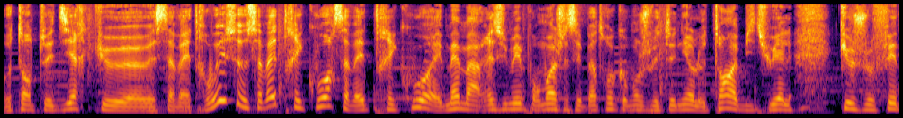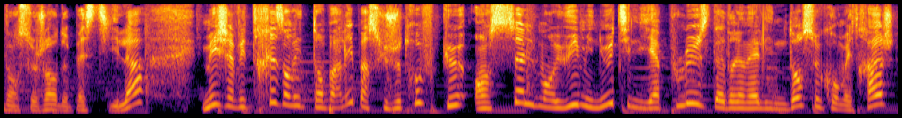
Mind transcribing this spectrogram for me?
autant te dire que euh, ça va être, oui ça, va être très court, ça va être très court, et même à résumer pour moi je sais pas trop comment je vais tenir le temps habituel que je fais dans ce genre de pastilles là, mais j'avais très envie de t'en parler parce que je trouve que en seulement 8 minutes il y a plus d'adrénaline dans ce court métrage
